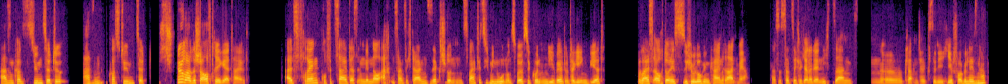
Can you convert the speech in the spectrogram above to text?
Hasenkostüm, zerstö Hasenkostüm zerstörerische Aufträge erteilt. Als Frank prophezeit, dass in genau 28 Tagen, 6 Stunden, 42 Minuten und 12 Sekunden die Welt untergehen wird, weiß auch Donnys Psychologin keinen Rat mehr. Das ist tatsächlich einer der nichtssagendsten äh, Klappentexte, die ich hier vorgelesen habe.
